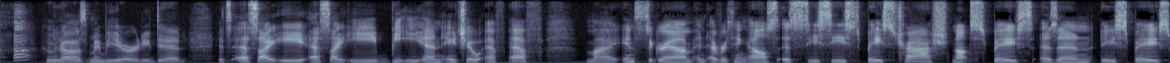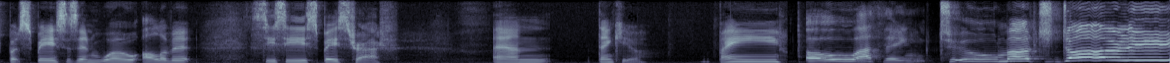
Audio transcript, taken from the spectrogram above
Who knows? Maybe you already did. It's S I E S I E B E N H O F F My Instagram and everything else is CC Space Trash, not space as in a space, but space as in whoa, all of it. CC Space Trash. And thank you. Bye. Oh, I think too much, darling.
